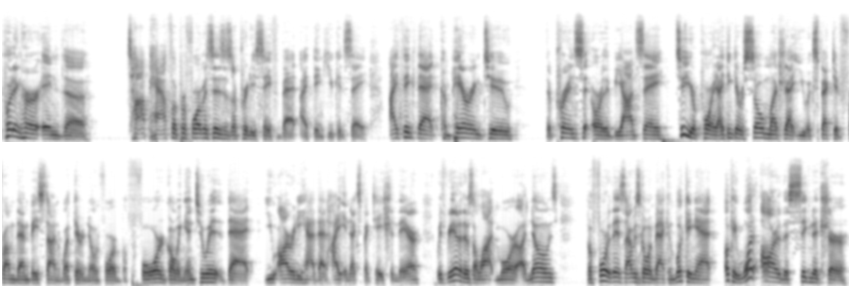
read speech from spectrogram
putting her in the top half of performances is a pretty safe bet, I think you could say. I think that comparing to the Prince or the Beyonce, to your point, I think there was so much that you expected from them based on what they're known for before going into it that you already had that heightened expectation there. With Rihanna, there's a lot more unknowns. Before this, I was going back and looking at okay, what are the signature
